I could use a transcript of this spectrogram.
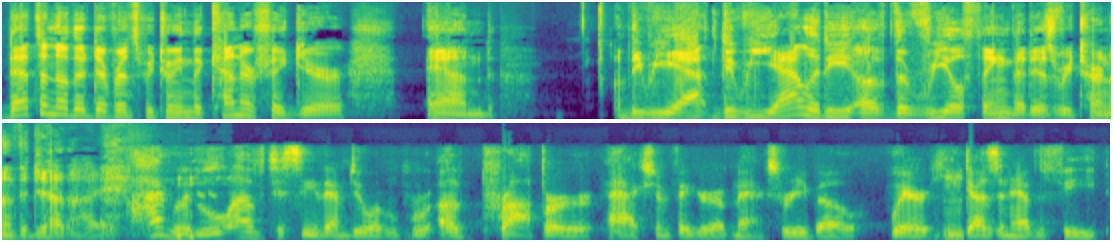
that's another difference between the Kenner figure and the rea- the reality of the real thing that is Return of the Jedi. I would love to see them do a, a proper action figure of Max Rebo where he doesn't have the feet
